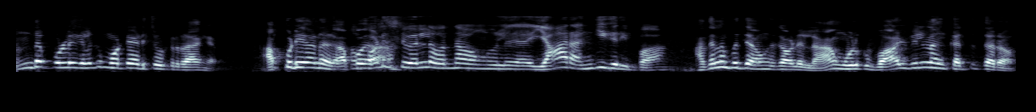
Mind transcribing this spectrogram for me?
அந்த பிள்ளைகளுக்கு மொட்டை அடிச்சு விட்டுறாங்க. அப்படியான அப்ப படிச்சுட்டு வெளில வந்து அவங்களுக்கு யார் அங்கீகரிப்பா? அதெல்லாம் பத்தி அவங்க கவலை இல்லை. உங்களுக்கு வாழ்வியல் நாங்க கத்து தரோம்.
